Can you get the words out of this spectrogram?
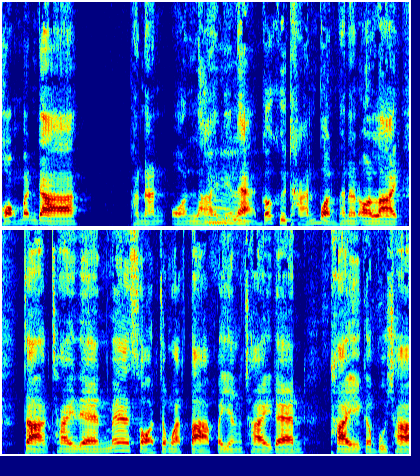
ของบรรดา พนันออนไลน์นี่แหละ ก็คือฐานบ่อนพนันออนไลน์ จากชายแดนแม่สอดจังหวัดตากไปยังชายแดนไทยกัมพูชา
